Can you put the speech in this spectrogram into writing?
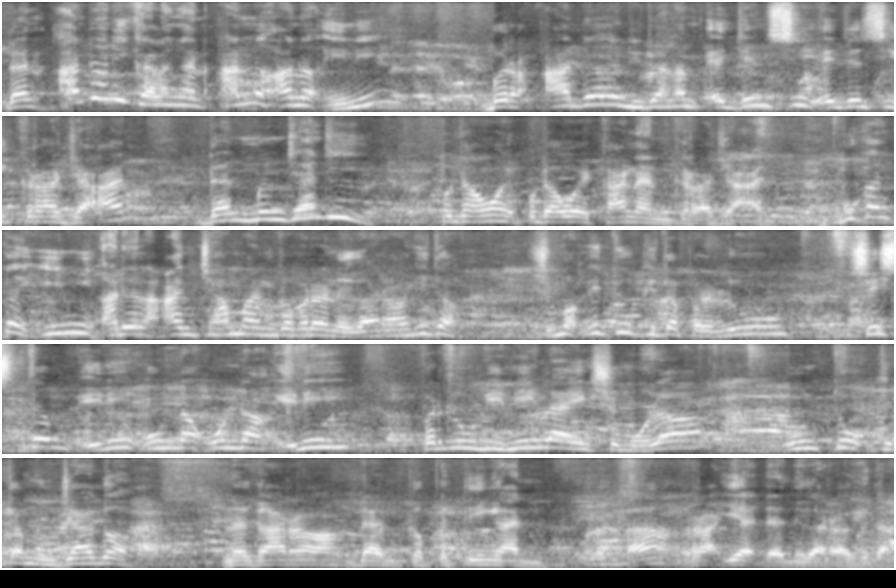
Dan ada di kalangan anak-anak ini berada di dalam agensi-agensi kerajaan dan menjadi pegawai-pegawai kanan kerajaan. Bukankah ini adalah ancaman kepada negara kita? Sebab itu kita perlu sistem ini, undang-undang ini perlu dinilai semula untuk kita menjaga negara dan kepentingan ha, rakyat dan negara kita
